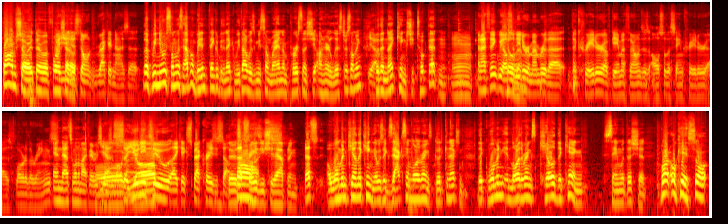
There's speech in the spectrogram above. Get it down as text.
bombshell right there with But you foreshadow. just don't recognize it. Look, we knew something was happening. We didn't think it would be the Night King. We thought it was gonna be some random person she on her list or something. Yeah. But the Night King, she took that and mm, And I think we also Killed need to remember that the creator of Game of Thrones is also the same creator as Lord of the Rings. And that's one of my favorite yeah, seasons. Oh, so you yup. need to like expect crazy stuff. there's That's crazy shit happening. that's A woman killing the king. That was the exact same Lord of the Rings. Good connection. The woman in Lord of the Rings killed the king. Same with this shit. But okay, so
